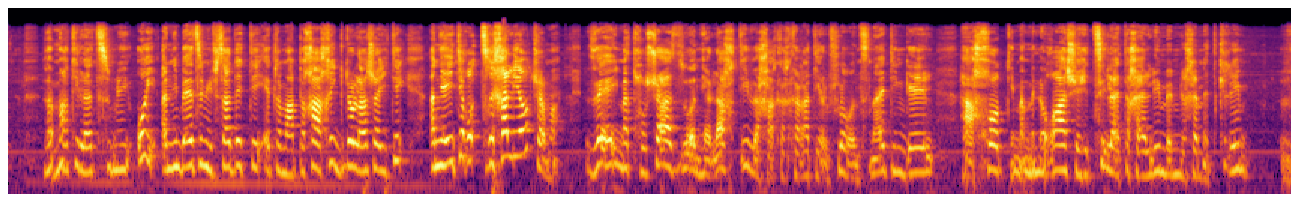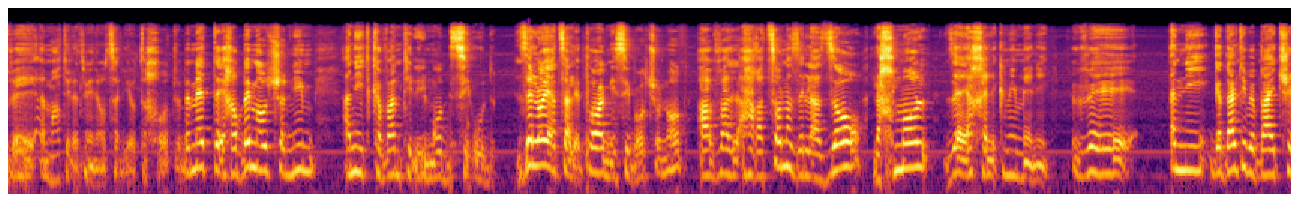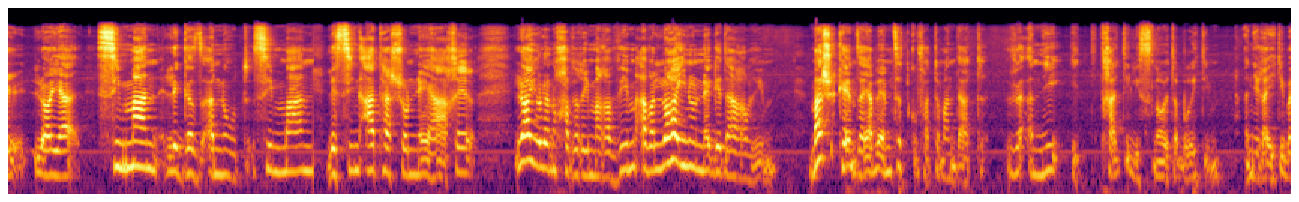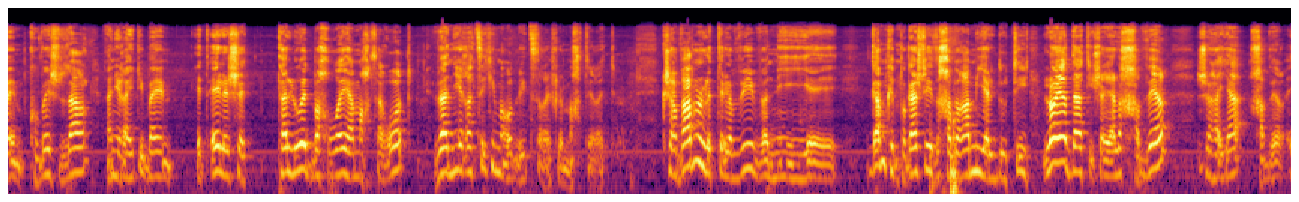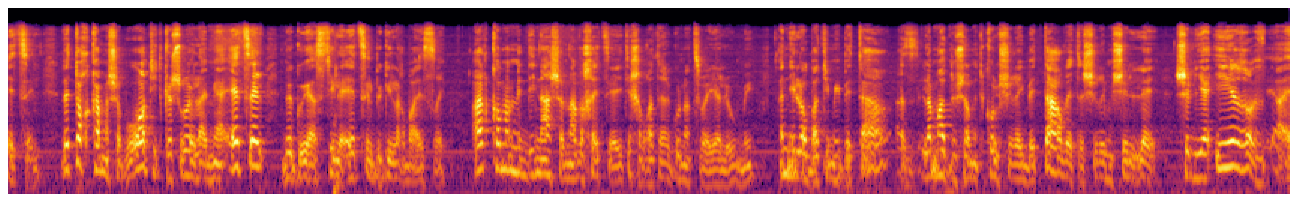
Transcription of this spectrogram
ואמרתי לעצמי, אוי, אני בעצם הפסדתי את המהפכה הכי גדולה שהייתי, אני הייתי צריכה להיות שם. ועם התחושה הזו אני הלכתי, ואחר כך קראתי על פלורנס נייטינגל, האחות עם המנורה שהצילה את החיילים במלחמת קרים, ואמרתי לעצמי, אני רוצה להיות אחות, ובאמת הרבה מאוד שנים אני התכוונתי ללמוד סיעוד. זה לא יצא לפועל מסיבות שונות, אבל הרצון הזה לעזור, לחמול, זה היה חלק ממני. ואני גדלתי בבית שלא היה סימן לגזענות, סימן לשנאת השונה האחר. לא היו לנו חברים ערבים, אבל לא היינו נגד הערבים. מה שכן, זה היה באמצע תקופת המנדט. ואני התחלתי לשנוא את הבריטים. אני ראיתי בהם כובש זר, אני ראיתי בהם את אלה שתלו את בחורי המחתרות, ואני רציתי מאוד להצטרף למחתרת. כשעברנו לתל אביב, אני אה, גם כן פגשתי איזו חברה מילדותי, לא ידעתי שהיה לה חבר שהיה חבר אצ"ל. ותוך כמה שבועות התקשרו אליי מהאצ"ל וגויסתי לאצ"ל בגיל 14. עד קום המדינה, שנה וחצי, הייתי חברת הארגון הצבאי הלאומי. אני לא באתי מביתר, אז למדנו שם את כל שירי ביתר ואת השירים של, של יאיר,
